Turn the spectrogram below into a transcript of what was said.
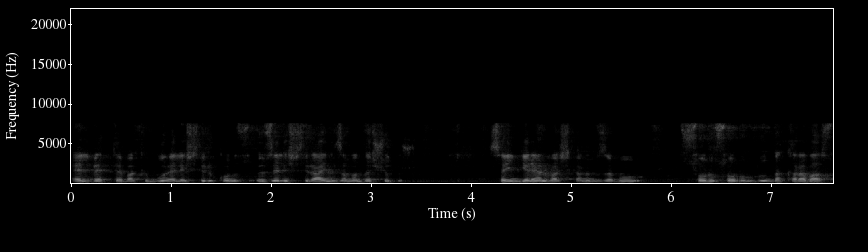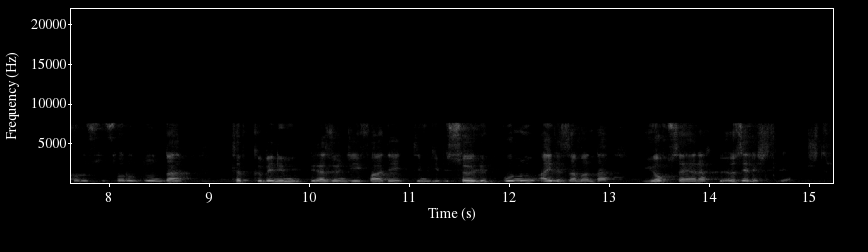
Elbette bakın bu eleştiri konusu. Öz eleştiri aynı zamanda şudur. Sayın Genel Başkanımıza bu soru sorulduğunda, Karabağ sorusu sorulduğunda tıpkı benim biraz önce ifade ettiğim gibi söyleyip bunu aynı zamanda yok sayarak bir öz eleştiri yapmıştır.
